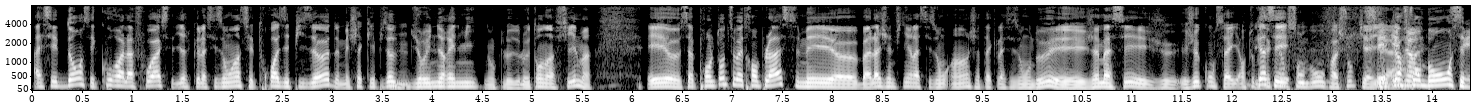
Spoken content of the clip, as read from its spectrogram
assez dense et court à la fois. C'est-à-dire que la saison 1 c'est trois épisodes, mais chaque épisode Mhm. dure une heure et demie, donc le, le temps d'un film. Et euh, ça prend le temps de se mettre en place, mais euh, bah là je viens de finir la saison 1, j'attaque la saison 2 et j'aime assez et je, et je conseille. En tout Les cas, acteurs c'est sont bons. Enfin, je trouve qu'il y a, les acteurs sont bons, c'est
